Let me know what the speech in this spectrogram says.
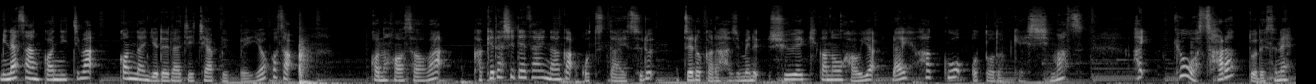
皆さんこんにちは。今のゆるラジチャップへようこそ。この放送は駆け出しデザイナーがお伝えするゼロから始める収益化ノウハウやライフハックをお届けします。はい。今日はさらっとですね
